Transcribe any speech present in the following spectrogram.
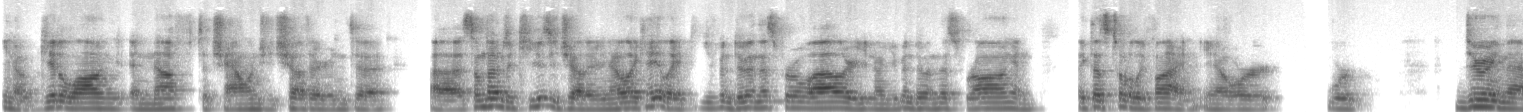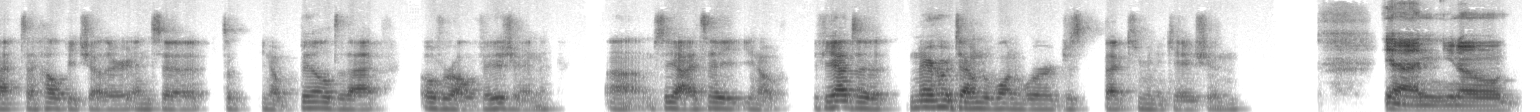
you know, get along enough to challenge each other and to uh, sometimes accuse each other. You know, like, hey, like you've been doing this for a while, or you know, you've been doing this wrong, and like that's totally fine. You know, we're we're doing that to help each other and to to you know build that overall vision. Um, so yeah, I'd say you know if you had to narrow it down to one word, just that communication. Yeah, and you know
